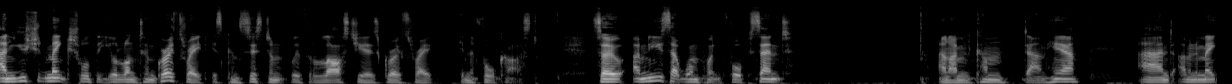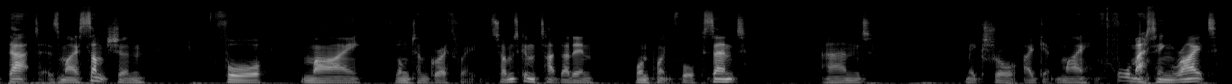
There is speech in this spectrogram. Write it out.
And you should make sure that your long term growth rate is consistent with last year's growth rate in the forecast. So I'm going to use that 1.4% and I'm going to come down here and I'm going to make that as my assumption for my long term growth rate. So I'm just going to type that in 1.4% and make sure I get my formatting right.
